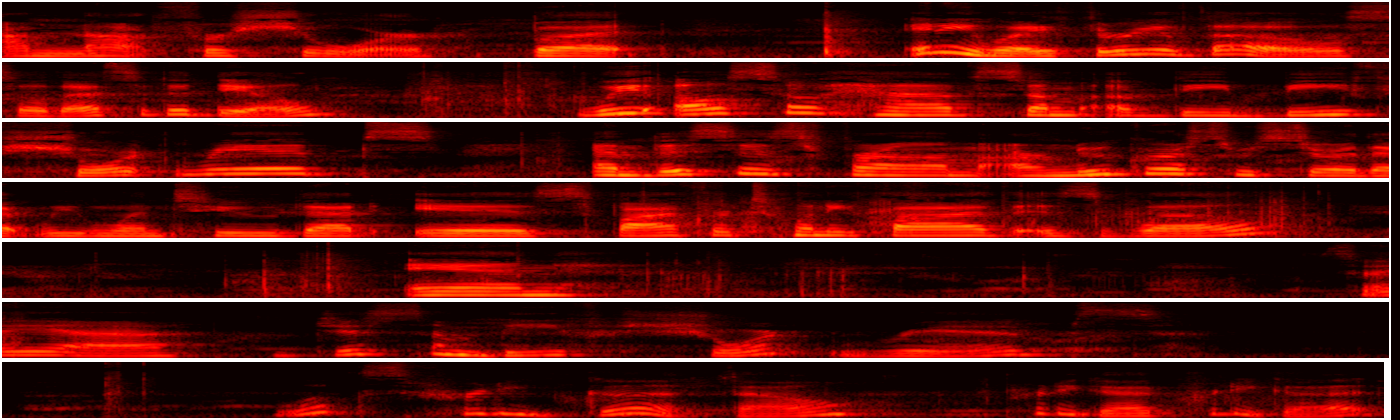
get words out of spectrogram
I'm not for sure. But Anyway, three of those, so that's a good deal. We also have some of the beef short ribs, and this is from our new grocery store that we went to that is 5 for 25 as well. And so yeah, just some beef short ribs. Looks pretty good though. Pretty good, pretty good.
